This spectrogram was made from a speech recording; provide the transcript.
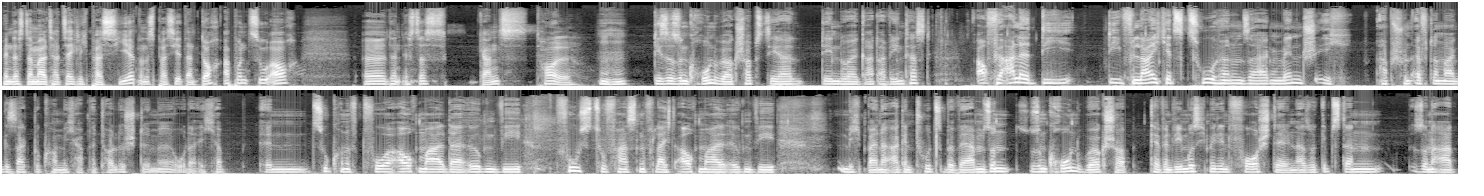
wenn das dann mal tatsächlich passiert und es passiert dann doch ab und zu auch, äh, dann ist das ganz toll. Mhm. Diese Synchronworkshops, die, den du ja gerade erwähnt hast, auch für alle, die, die vielleicht jetzt zuhören und sagen, Mensch, ich habe schon öfter mal gesagt bekommen, ich habe eine tolle Stimme oder ich habe in Zukunft vor, auch mal da irgendwie Fuß zu fassen, vielleicht auch mal irgendwie mich bei einer Agentur zu bewerben. So ein Synchron-Workshop, Kevin, wie muss ich mir den vorstellen? Also gibt es dann so eine Art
